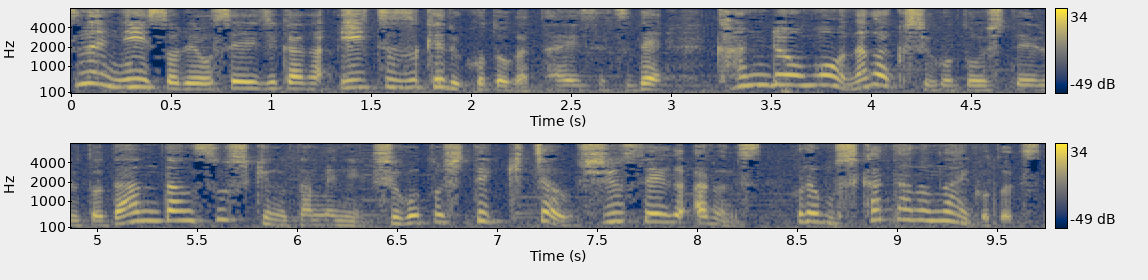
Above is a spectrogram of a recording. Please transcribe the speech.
常にそれを政治家が言い続けることが大切で官僚も長く仕事をしているとだんだん組織のために仕事してきちゃう習性があるんです。これはもう仕方のないことです。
